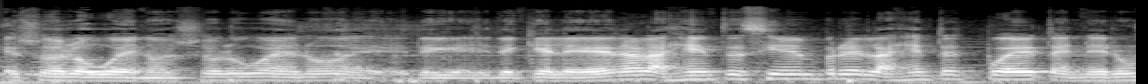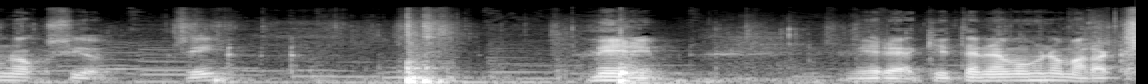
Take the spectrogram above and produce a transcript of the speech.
Eso es lo bueno, eso es lo bueno, de, de- de que le den a la gente siempre, la gente puede tener una opción, ¿sí? Miren, miren, aquí tenemos una maraca.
